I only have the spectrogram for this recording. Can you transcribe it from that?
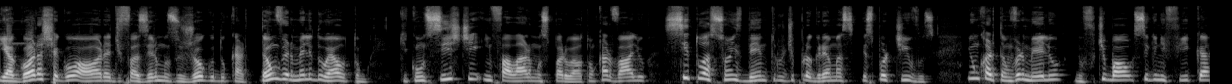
E agora chegou a hora de fazermos o jogo do cartão vermelho do Elton, que consiste em falarmos para o Elton Carvalho situações dentro de programas esportivos. E um cartão vermelho, no futebol, significa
